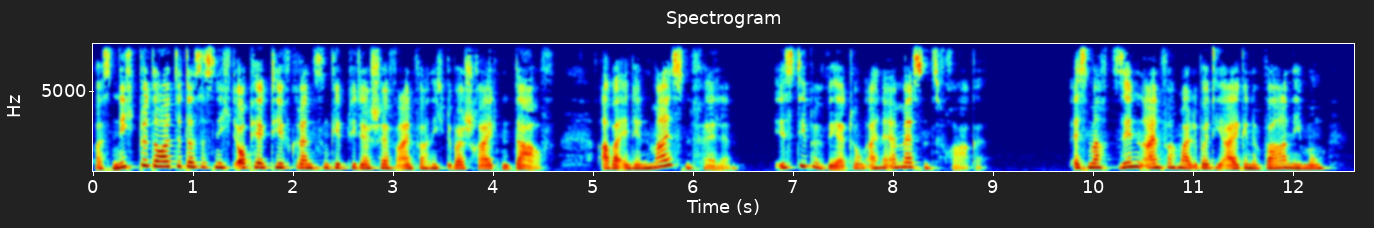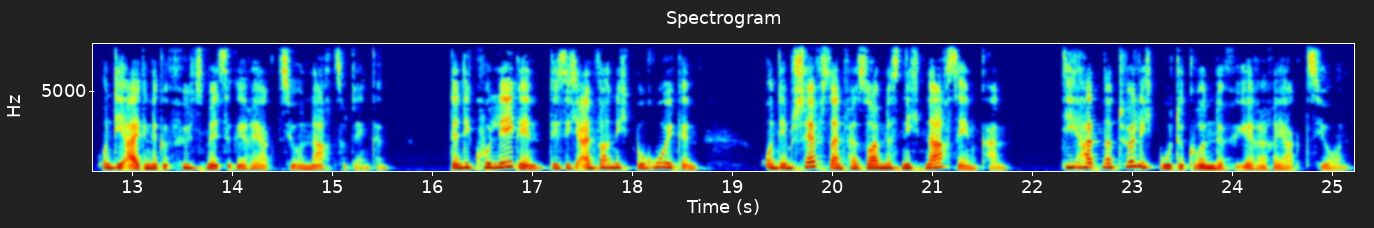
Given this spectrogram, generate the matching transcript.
Was nicht bedeutet, dass es nicht objektiv Grenzen gibt, die der Chef einfach nicht überschreiten darf. Aber in den meisten Fällen ist die Bewertung eine Ermessensfrage. Es macht Sinn, einfach mal über die eigene Wahrnehmung und die eigene gefühlsmäßige Reaktion nachzudenken. Denn die Kollegin, die sich einfach nicht beruhigen und dem Chef sein Versäumnis nicht nachsehen kann, die hat natürlich gute Gründe für ihre Reaktion.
